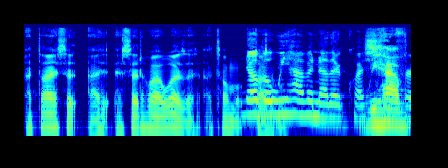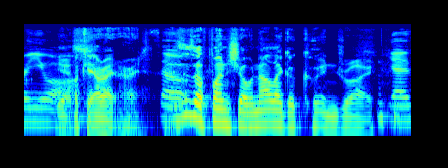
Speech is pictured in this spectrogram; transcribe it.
I thought I said I, I said who I was. I, I told him. no, but we have another question we have- for you all. yes. Okay, all right, all right. So This is a fun show, not like a cut and dry. yes,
